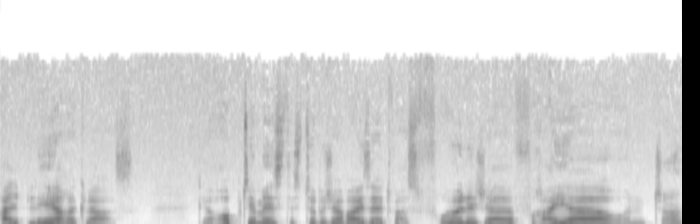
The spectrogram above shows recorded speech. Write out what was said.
halbleere Glas. Der Optimist ist typischerweise etwas fröhlicher, freier und äh,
